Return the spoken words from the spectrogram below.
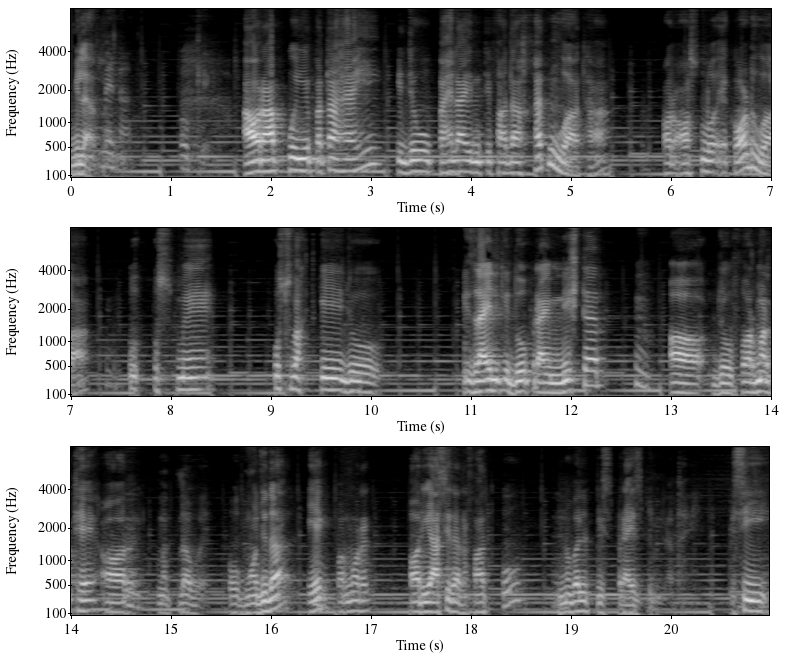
मिला था। मिला ओके और आपको ये पता है ही कि जो पहला इंतफादा खत्म हुआ था और ऑस्लो अकॉर्ड हुआ तो उसमें उस वक्त के जो इसराइल के दो प्राइम मिनिस्टर और जो फॉर्मर थे और हम्म। मतलब वो मौजूदा एक फॉर्मर और यासिर अरफात को नोबेल पीस प्राइज भी मिला था। इसी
